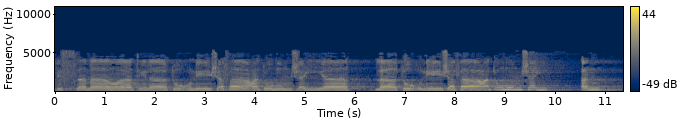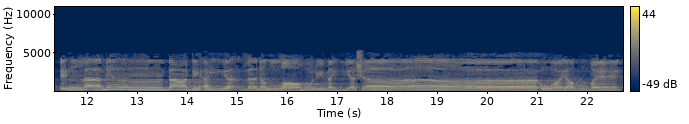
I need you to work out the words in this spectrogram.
في السماوات لا تغني شفاعتهم شيئا لا تغني شفاعتهم شيئا إلا من بعد أن يأذن الله لمن يشاء ويرضي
